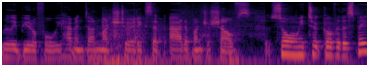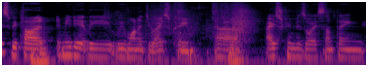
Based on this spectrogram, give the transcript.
really beautiful. We haven't done much to it except add a bunch of shelves. So when we took over the space, we thought Mm-hmm. immediately we want to do ice cream. Uh, Ice cream is always something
